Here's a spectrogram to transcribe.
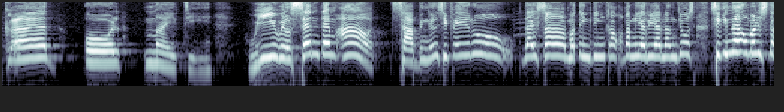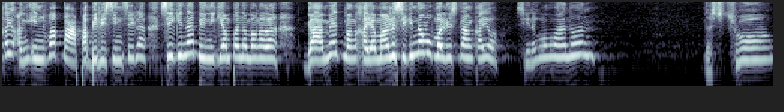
God Almighty, we will send them out. Sabi ngayon si Pharaoh, dahil sa matinding kapangyarihan ng Diyos, sige na, umalis na kayo. Ang in fact, papabilisin sila. Sige na, binigyan pa ng mga gamit, mga kayamanan. Sige na, umalis lang kayo. Sino gumawa nun? The strong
